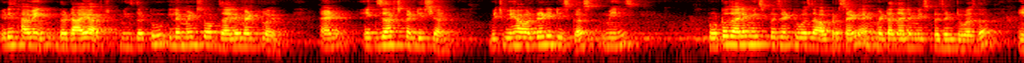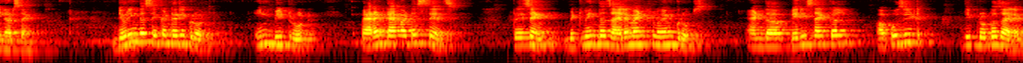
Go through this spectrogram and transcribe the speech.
it is having the diarch means the two elements of xylem and phloem and exarch condition which we have already discussed means protoxylem is present towards the outer side and metaxylem is present towards the inner side. During the secondary growth in beetroot, parenchymatous cells present between the xylem and phloem groups and the pericycle opposite the protoxylem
